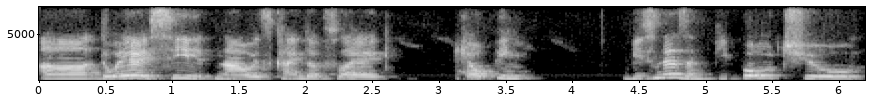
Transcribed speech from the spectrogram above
uh, the way I see it now is kind of like helping business and people to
